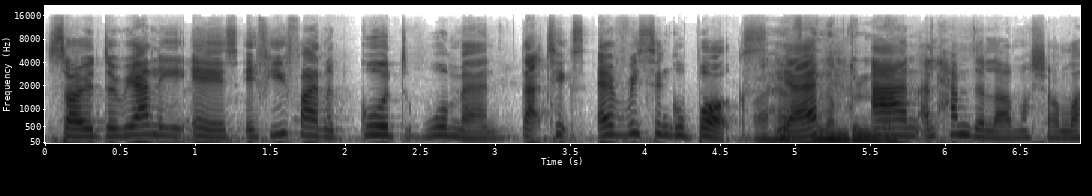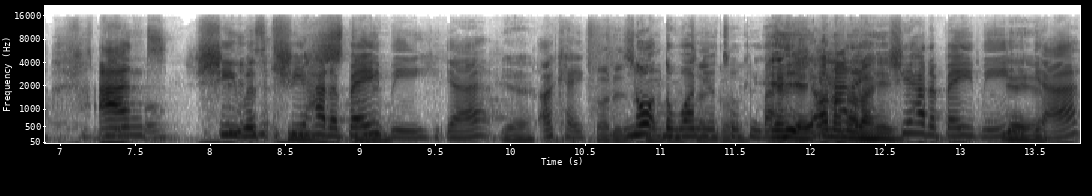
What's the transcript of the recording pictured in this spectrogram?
So the reality is, if you find a good woman that ticks every single box, I have, yeah, alhamdulillah. and alhamdulillah, mashallah, and she was she She's had a stunning. baby, yeah, Yeah. okay, not good, the one you're God. talking about. Yeah, yeah, She I know, had no, a- no, she had a baby, Yeah, yeah. yeah.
